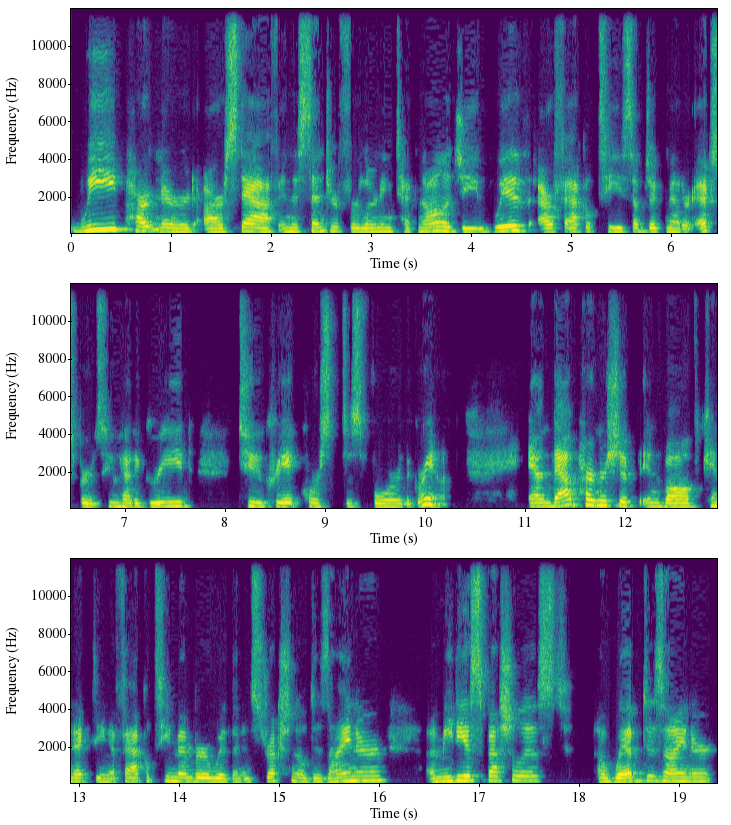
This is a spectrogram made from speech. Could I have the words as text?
we partnered our staff in the Center for Learning Technology with our faculty subject matter experts who had agreed to create courses for the grant. And that partnership involved connecting a faculty member with an instructional designer, a media specialist, a web designer,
